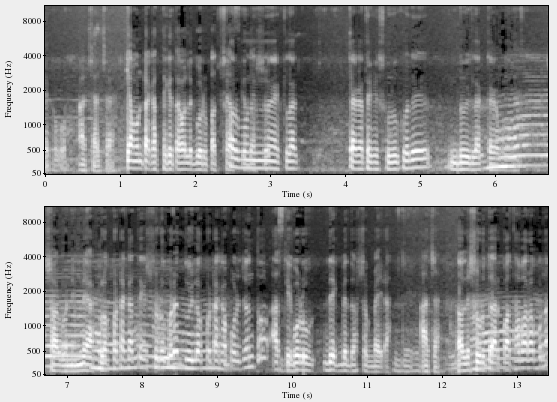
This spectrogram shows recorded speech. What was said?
দেখাবো। আচ্ছা আচ্ছা কেমন টাকার থেকে তাহলে গরু পাচ্ছে সর্বনিম্ন এক লাখ টাকা থেকে শুরু করে দুই লাখ টাকা পর্যন্ত। সর্বনিম্ন এক লক্ষ টাকা থেকে শুরু করে দুই লক্ষ টাকা পর্যন্ত আজকে গরু দেখবে দর্শক ভাইরা। আচ্ছা তাহলে শুরুতে আর কথা বাড়াবো না।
